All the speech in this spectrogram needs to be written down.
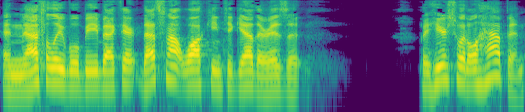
and Nathalie will be back there. That's not walking together, is it? But here's what will happen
